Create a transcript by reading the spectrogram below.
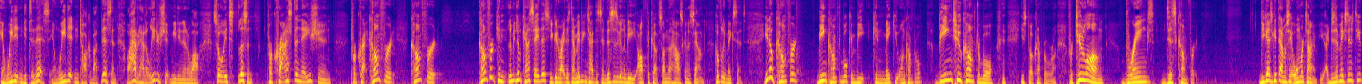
and we didn't get to this and we didn't talk about this and oh, I haven't had a leadership meeting in a while. So it's listen, procrastination, procra- comfort, comfort Comfort can let me, can I say this? You can write this down. Maybe you can type this in. This is going to be off the cuff, so I don't know how it's going to sound. Hopefully, it makes sense. You know, comfort, being comfortable can be can make you uncomfortable. Being too comfortable, you spelled comfortable wrong. For too long brings discomfort. Do you guys get that? I'm gonna say it one more time. Does it make sense to you?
